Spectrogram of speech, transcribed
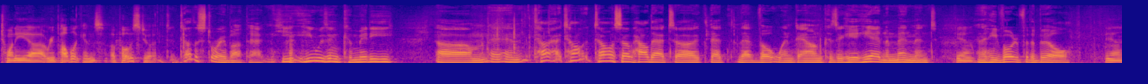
20 uh, Republicans opposed to it. Tell the story about that. He, he was in committee, um, and tell, tell, tell us of how that, uh, that, that vote went down, because he, he had an amendment, Yeah. and then he voted for the bill, Yeah.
